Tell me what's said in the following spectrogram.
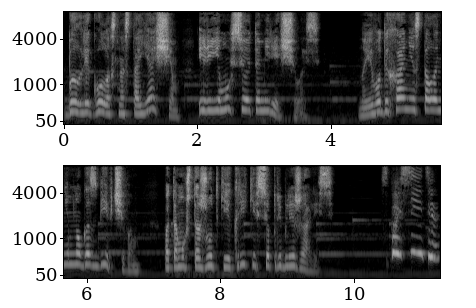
был ли голос настоящим или ему все это мерещилось но его дыхание стало немного сбивчивым, потому что жуткие крики все приближались. «Спасите!»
